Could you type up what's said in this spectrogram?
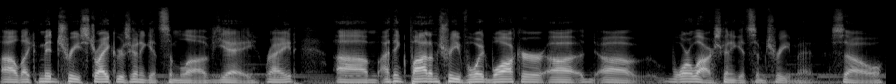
Uh, like mid tree striker is going to get some love, yay, right? Um, I think bottom tree void walker uh, uh, warlock's going to get some treatment. So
